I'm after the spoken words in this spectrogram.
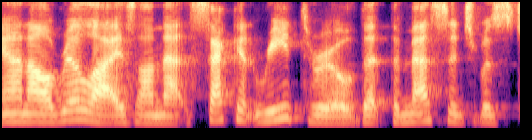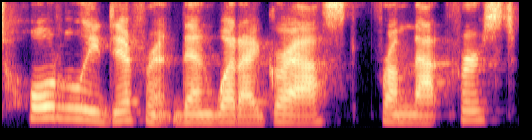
and I'll realize on that second read through that the message was totally different than what I grasped from that first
